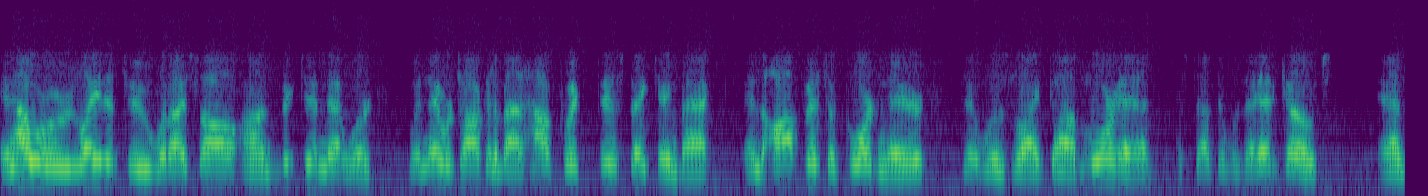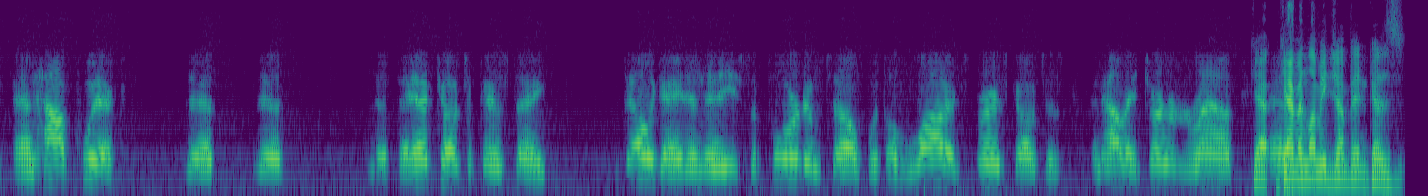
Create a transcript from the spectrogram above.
And I will relate it to what I saw on Big Ten Network when they were talking about how quick Penn State came back and the offensive coordinator that was like uh, Moorhead and stuff that was the head coach, and and how quick that that that the head coach of Penn State delegated and he supported himself with a lot of experienced coaches and how they turned it around. Ke- Kevin, let me jump in because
